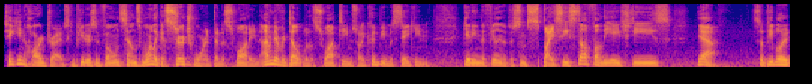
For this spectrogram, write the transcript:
Taking hard drives, computers, and phones sounds more like a search warrant than a swatting. I've never dealt with a SWAT team, so I could be mistaken. Getting the feeling that there's some spicy stuff on the HDs. Yeah, so people are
